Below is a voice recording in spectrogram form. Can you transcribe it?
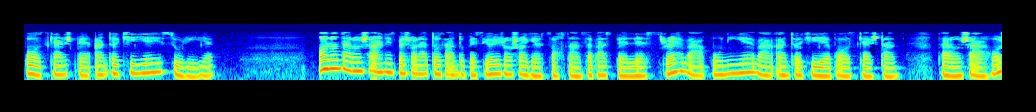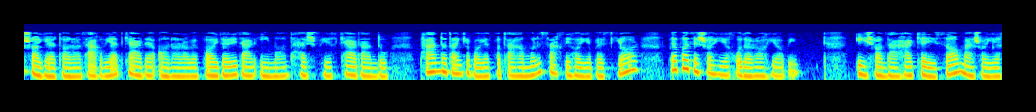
بازگشت به انتاکیه سوریه. آنان در آن شهر نیز بشارت دادند و بسیاری را شاگرد ساختند. سپس به لسره و قونیه و انتاکیه بازگشتند. در آن شهرها شاگردان را تقویت کرده آنها را به پایداری در ایمان تشویق کردند و پند دادند که باید با تحمل سختی های بسیار به پادشاهی خدا راه یابیم. ایشان در هر کلیسا مشایخ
